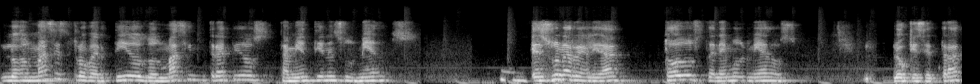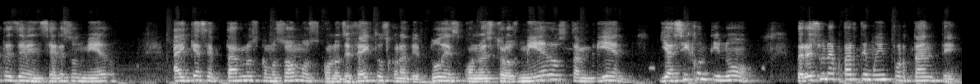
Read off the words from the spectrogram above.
los más extrovertidos, los más intrépidos, también tienen sus miedos. Es una realidad. Todos tenemos miedos. Lo que se trata es de vencer esos miedos. Hay que aceptarnos como somos, con los defectos, con las virtudes, con nuestros miedos también. Y así continúo. Pero es una parte muy importante,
